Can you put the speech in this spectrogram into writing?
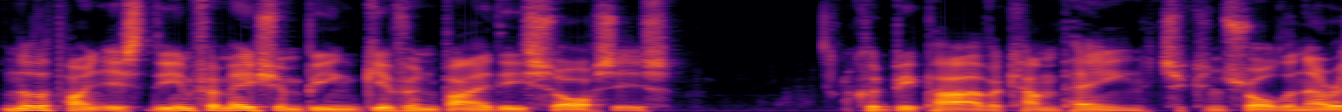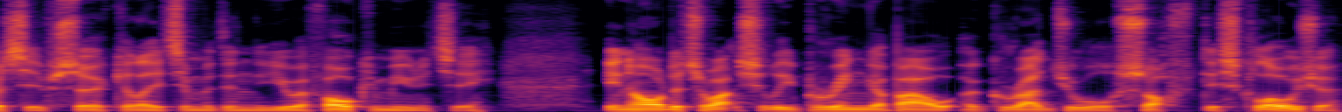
Another point is the information being given by these sources could be part of a campaign to control the narrative circulating within the UFO community in order to actually bring about a gradual soft disclosure.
